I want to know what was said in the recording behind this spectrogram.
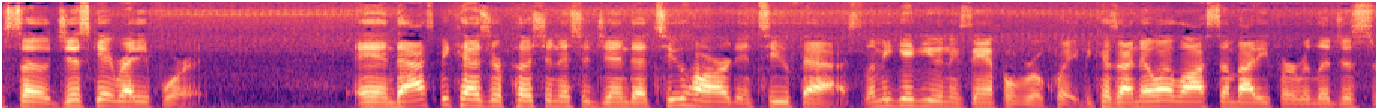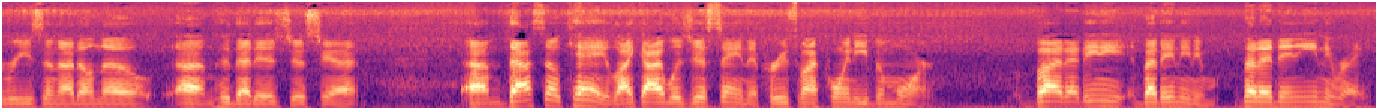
So just get ready for it. And that's because they're pushing this agenda too hard and too fast. Let me give you an example real quick because I know I lost somebody for a religious reason. I don't know um, who that is just yet. Um, that's okay. Like I was just saying, it proves my point even more. But at any, but any, but at any rate,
